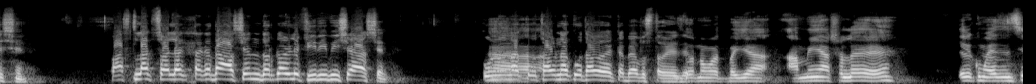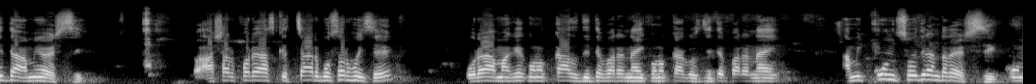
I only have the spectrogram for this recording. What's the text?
আসেন। পাঁচ লাখ ছয় লাখ টাকা দিয়ে আসেন দরকার হলে ফ্রি বিষয়ে আসেন। কোনো না কোথাও না কোথাও একটা ব্যবস্থা হয়ে যায় ধন্যবাদ ভাইয়া। আমি আসলে এরকম এজেন্সিতে আমিও এসেছি আসার পরে আজকে চার বছর হয়েছে ওরা আমাকে কোনো কাজ দিতে পারে নাই কোনো কাগজ দিতে পারে নাই। আমি কোন সৌদির আন্ডারে এসেছি কোন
